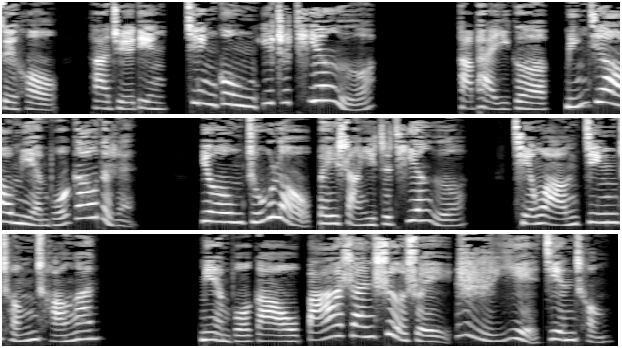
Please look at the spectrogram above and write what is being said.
最后，他决定进贡一只天鹅。他派一个名叫免伯高的人，用竹篓背上一只天鹅，前往京城长安。面伯高跋山涉水，日夜兼程，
